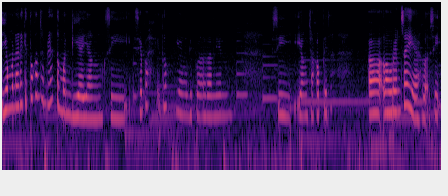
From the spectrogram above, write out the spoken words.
Yang menarik itu kan sebenarnya teman dia yang si siapa? Itu yang diperanin si yang cakep itu. Uh, Lauren saya ya? Si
